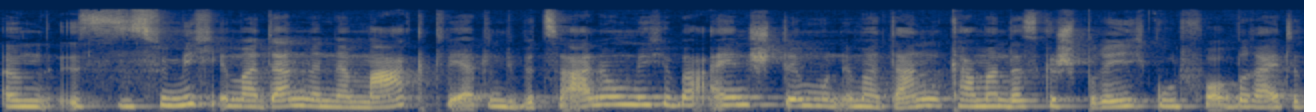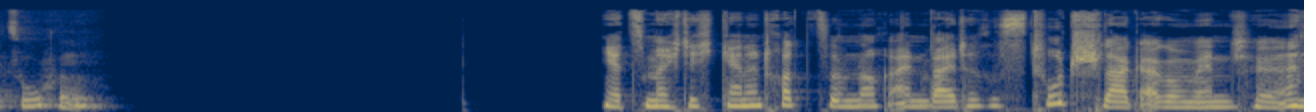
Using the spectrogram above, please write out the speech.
ist es für mich immer dann, wenn der Marktwert und die Bezahlung nicht übereinstimmen und immer dann kann man das Gespräch gut vorbereitet suchen. Jetzt möchte ich gerne trotzdem noch ein weiteres Totschlagargument hören,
